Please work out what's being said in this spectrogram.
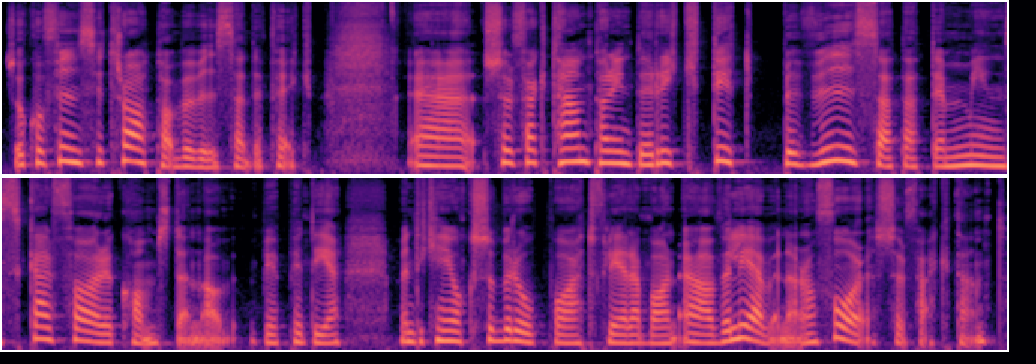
Så koffeincitrat har bevisad effekt. Eh, surfaktant har inte riktigt bevisat att det minskar förekomsten av BPD. Men det kan ju också bero på att flera barn överlever när de får surfaktant.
